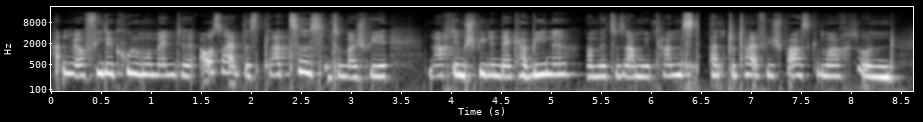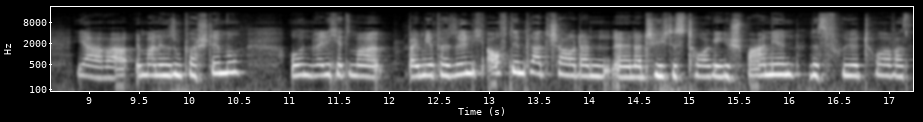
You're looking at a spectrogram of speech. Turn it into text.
hatten wir auch viele coole Momente außerhalb des Platzes. Zum Beispiel nach dem Spiel in der Kabine haben wir zusammen getanzt. Hat total viel Spaß gemacht und ja, war immer eine super Stimmung. Und wenn ich jetzt mal bei mir persönlich auf den Platz schaue, dann äh, natürlich das Tor gegen Spanien, das frühe Tor, was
